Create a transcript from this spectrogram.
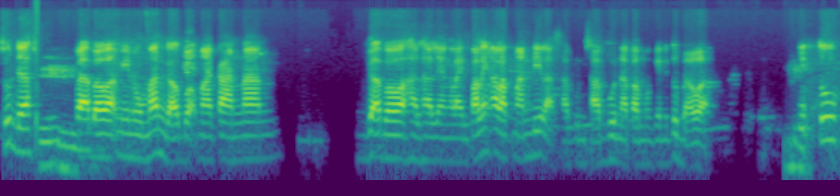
Sudah, hmm. nggak hmm. bawa minuman, nggak bawa makanan, nggak bawa hal-hal yang lain. Paling alat mandi lah, sabun-sabun apa mungkin itu bawa. Hmm. itu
